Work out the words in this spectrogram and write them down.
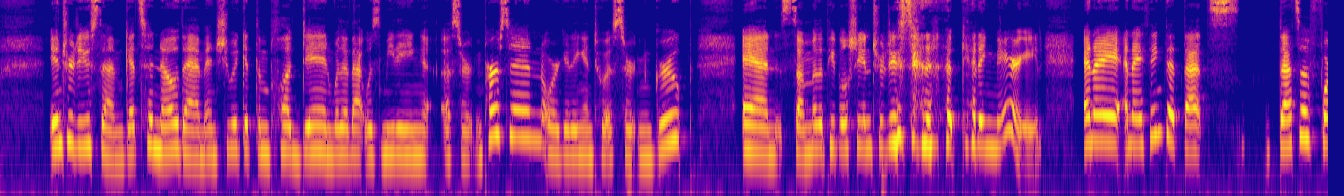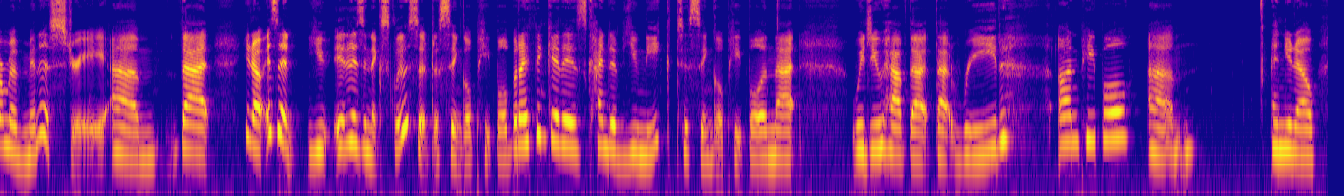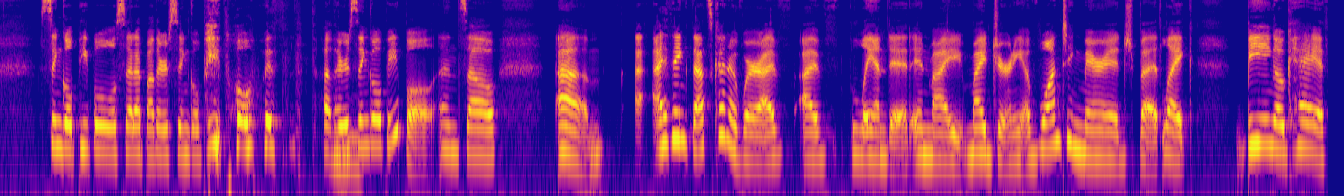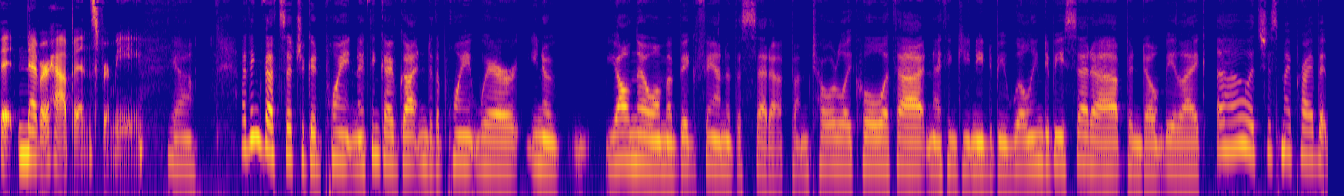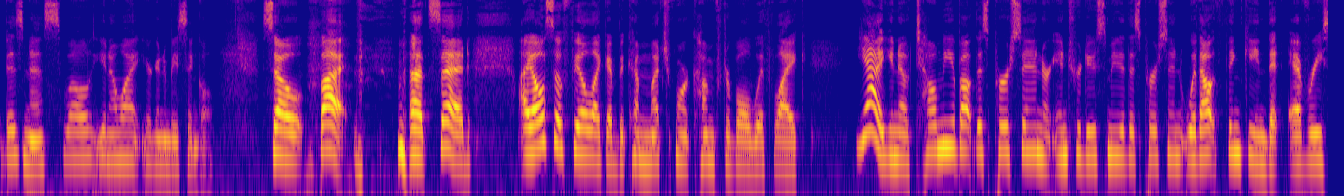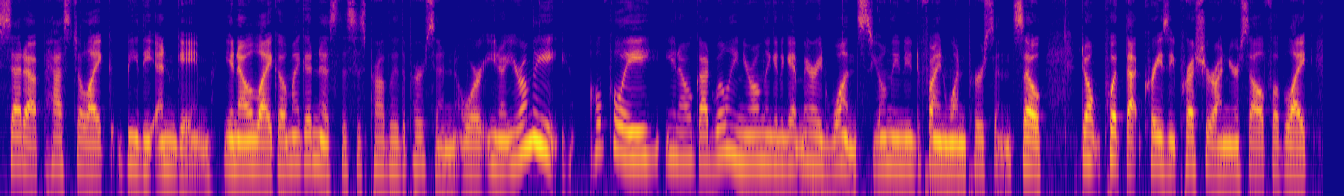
introduce them, get to know them, and she would get them plugged in, whether that was meeting a certain person or getting into a certain group. And some of the people she introduced ended up getting married. And I and I think that that's that's a form of ministry um, that you know isn't you it isn't exclusive to single people, but I think it is kind of unique to single people in that we do have that that read on people um and you know single people will set up other single people with other mm-hmm. single people and so um I think that's kind of where I've I've landed in my my journey of wanting marriage but like being okay if it never happens for me. Yeah. I think that's such a good point, and I think I've gotten to the point where you know, y'all know I'm a big fan of the setup. I'm totally cool with that, and I think you need to be willing to be set up, and don't be like, oh, it's just my private business. Well, you know what? You're going to be single. So, but that said, I also feel like I've become much more comfortable with like yeah, you know, tell me about this person or introduce me to this person without thinking that every setup has to like be the end game. You know, like, oh my goodness, this is probably the person. Or, you know, you're only, hopefully, you know, God willing, you're only going to get married once. You only need to find one person. So don't put that crazy pressure on yourself of like,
